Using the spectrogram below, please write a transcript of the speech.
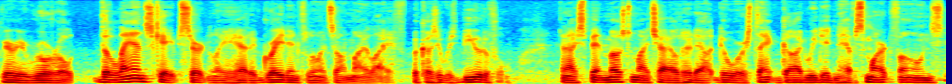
very rural. The landscape certainly had a great influence on my life because it was beautiful. And I spent most of my childhood outdoors. Thank God we didn't have smartphones.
